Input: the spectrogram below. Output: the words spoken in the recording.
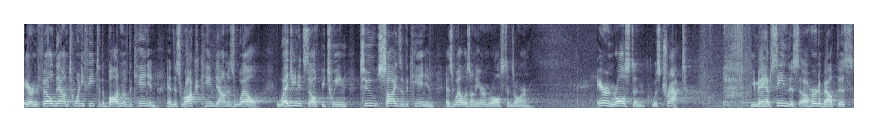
Aron fell down 20 feet to the bottom of the canyon, and this rock came down as well, wedging itself between two sides of the canyon as well as on Aron Ralston's arm. Aron Ralston was trapped. You may have seen this, uh, heard about this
